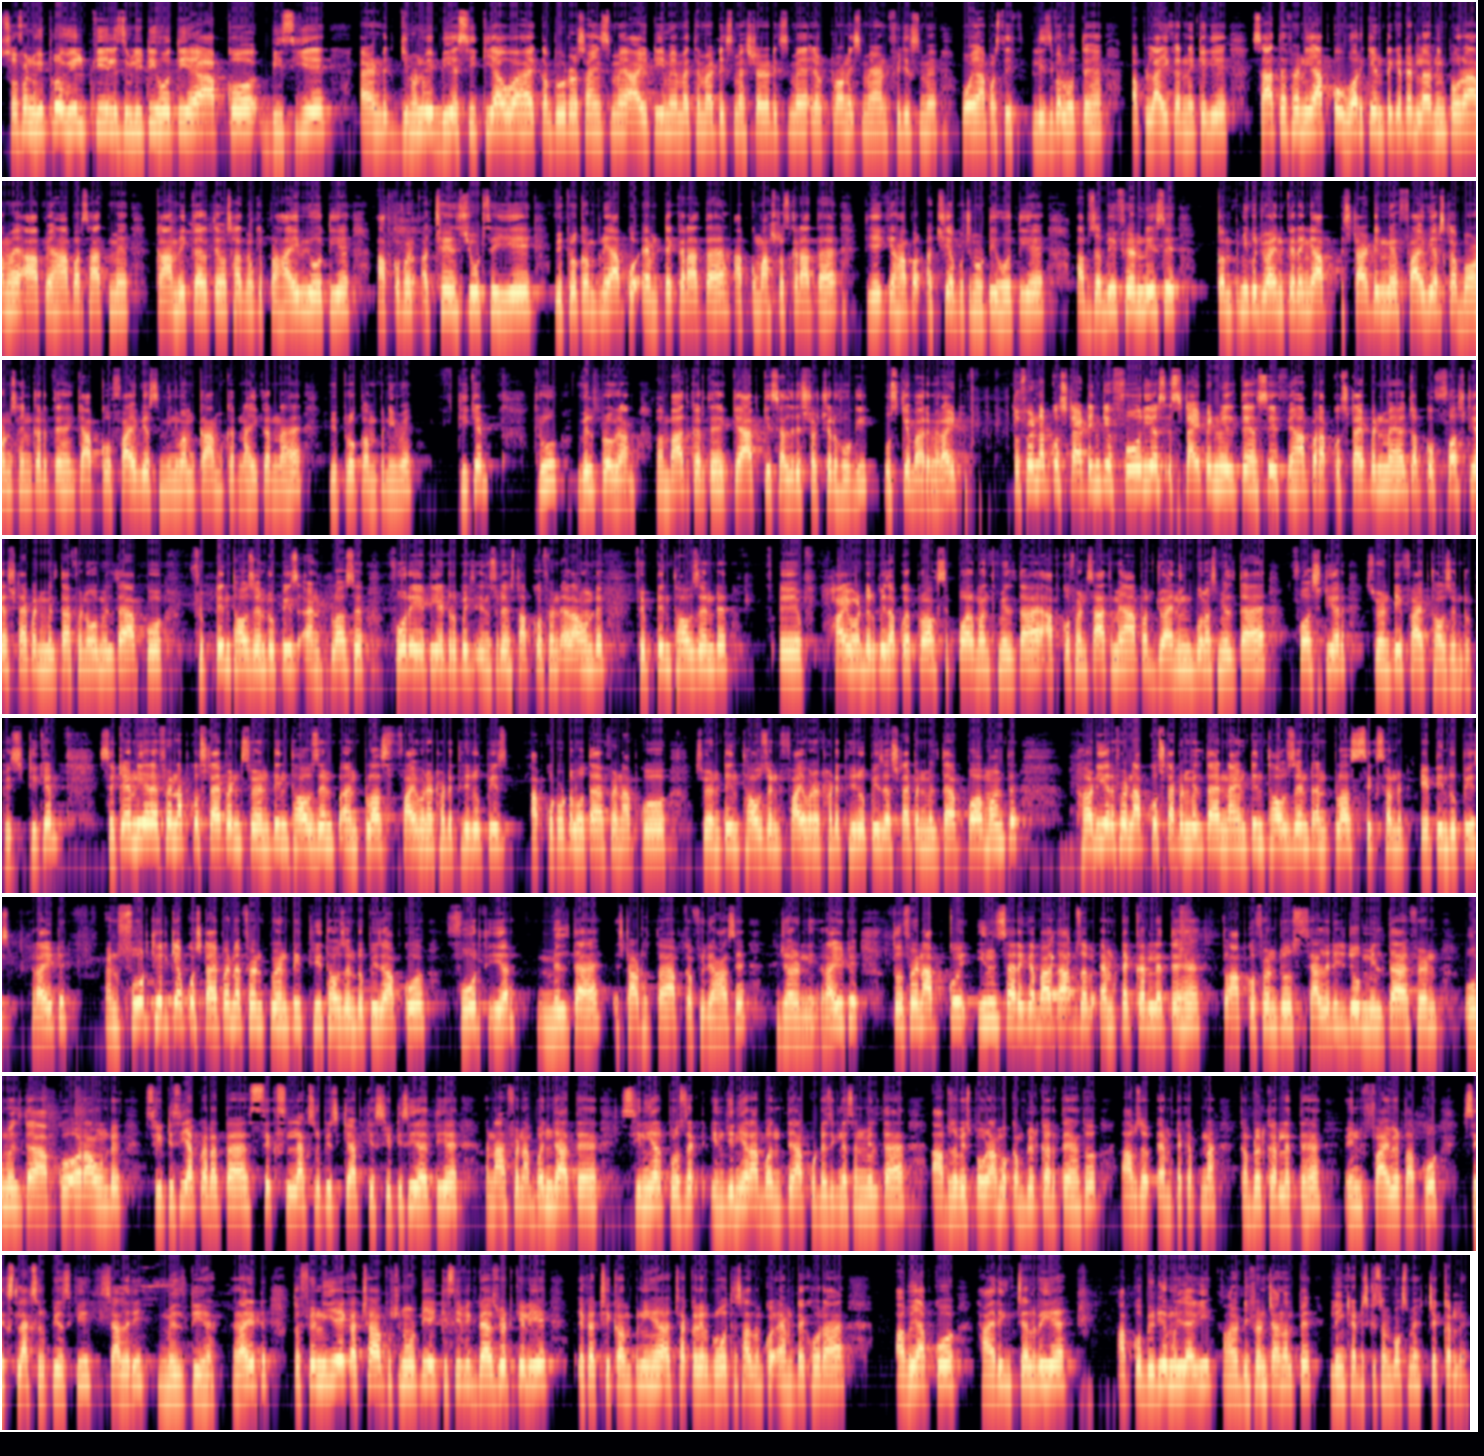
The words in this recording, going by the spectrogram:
सो फ्रेंड विप्रो विल्प की एलिजिबिलिटी होती है आपको BCA एंड जिन्होंने भी बीएससी किया हुआ है कंप्यूटर साइंस में आईटी में मैथमेटिक्स में स्टैटिक्स में इलेक्ट्रॉनिक्स में एंड फिजिक्स में, वो यहाँ पर सिर्फ़ एलिजिबल होते हैं अप्लाई करने के लिए। साथ है फ्रेंड ये आपको वर्क इंटीग्रेटेड लर्निंग प्रोग्राम है। आप यहाँ पर साथ में काम भी करते हैं और साथ में उनकी पढ़ाई भी होती है। आपको फ्रेंड अच्छे इंस्टीट्यूट से ये विप्रो कंपनी आपको एम कराता है, आपको मास्टर्स कराता है। तो ये यहाँ पर अच्छी अपॉर्चुनिटी होती है। अब जब भी फ्रेंड इस कंपनी को ज्वाइन करेंगे, आप स्टार्टिंग में फाइव इयर्स का बॉन्ड साइन करते हैं कि आपको फाइव इयर्स मिनिमम काम करना ही करना है विप्रो कंपनी में, ठीक है? थ्रू विल प्रोग्राम हम बात करते हैं क्या आपकी सैलरी स्ट्रक्चर होगी उसके बारे में राइट तो फ्रेंड आपको स्टार्टिंग के फोर इयर्स स्टाइपेंड मिलते हैं, सिर्फ़ यहाँ पर आपको स्टाइपेंड में है जो आपको फ़र्स्ट ईयर स्टाइपेंड मिलता है फ्रेंड वो मिलता है आपको fifteen thousand rupees and plus four eighty eight rupees insurance तो आपको friend around fifteen thousand five hundred rupees आपको अप्रॉक्स पर मंथ मिलता है। आपको फ्रेंड साथ में यहाँ पर ज्वाइनिंग बोनस मिलता है first year twenty five thousand rupees ठीक है? सेकेंड ईयर है फ्रेंड आपको stipend seventeen thousand and plus five hundred thirty three rupees आपको टोटल होता है फ्रेंड आपको seventeen thousand five hundred thirty three rupees stipend मिलता है per month third year friend आपको स्टाइपेंड मिलता है nineteen thousand and plus six hundred eighteen rupees right and fourth year की आपको स्टाइपेंड है friend twenty three thousand rupees आपको fourth year मिलता है स्टार्ट होता है आपका फिर यहाँ से जर्नी राइट तो फ्रेंड आपको इन सारे के बाद आप जब एम टेक कर लेते हैं तो आपको फ्रेंड जो सैलरी जो मिलता है फ्रेंड वो मिलता है आपको अराउंड सी टी सी आपका रहता है सिक्स लैक्स रुपीज़ की आपकी सी टी सी रहती है। एंड आप फ्रेंड आप बन जाते हैं सीनियर प्रोजेक्ट इंजीनियर आप बनते हैं, आपको डेजिग्नेशन मिलता है। आप जब इस प्रोग्राम को कंप्लीट करते हैं तो आप जब एम टेक अपना कंप्लीट कर लेते हैं इन फाइव ईयर तो आपको सिक्स लैक्स रुपीज़ की सैलरी मिलती है राइट तो फ्रेंड ये एक अच्छा अपॉर्चुनिटी है किसी भी ग्रेजुएट के लिए, एक अच्छी कंपनी है अच्छा करियर ग्रोथ है साथ में आपको एम हो रहा है। अभी आपको हायरिंग चल रही है, आपको वीडियो मिल जाएगी हमारे डिफरेंट चैनल पे लिंक है डिस्क्रिप्शन बॉक्स में चेक कर ले।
